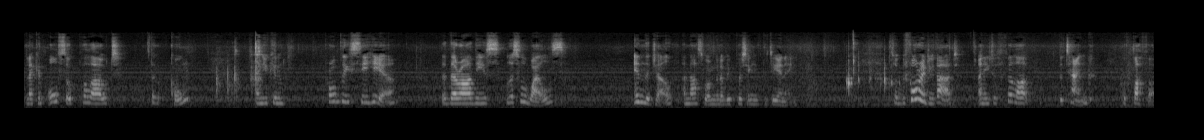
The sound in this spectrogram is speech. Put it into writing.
And I can also pull out the comb and you can probably see here that there are these little wells in the gel and that's where I'm going to be putting the DNA. So before I do that I need to fill up the tank with buffer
